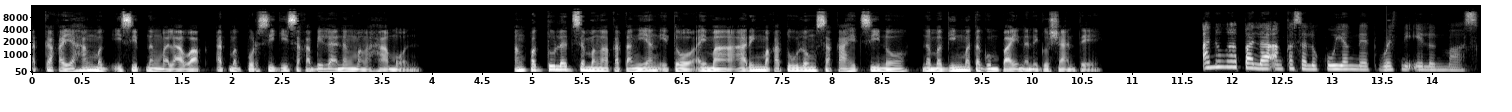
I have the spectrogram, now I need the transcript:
at kakayahang mag-isip ng malawak at magpursigi sa kabila ng mga hamon. Ang pagtulad sa mga katangiang ito ay maaaring makatulong sa kahit sino na maging matagumpay na negosyante. Ano nga pala ang kasalukuyang net worth ni Elon Musk?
